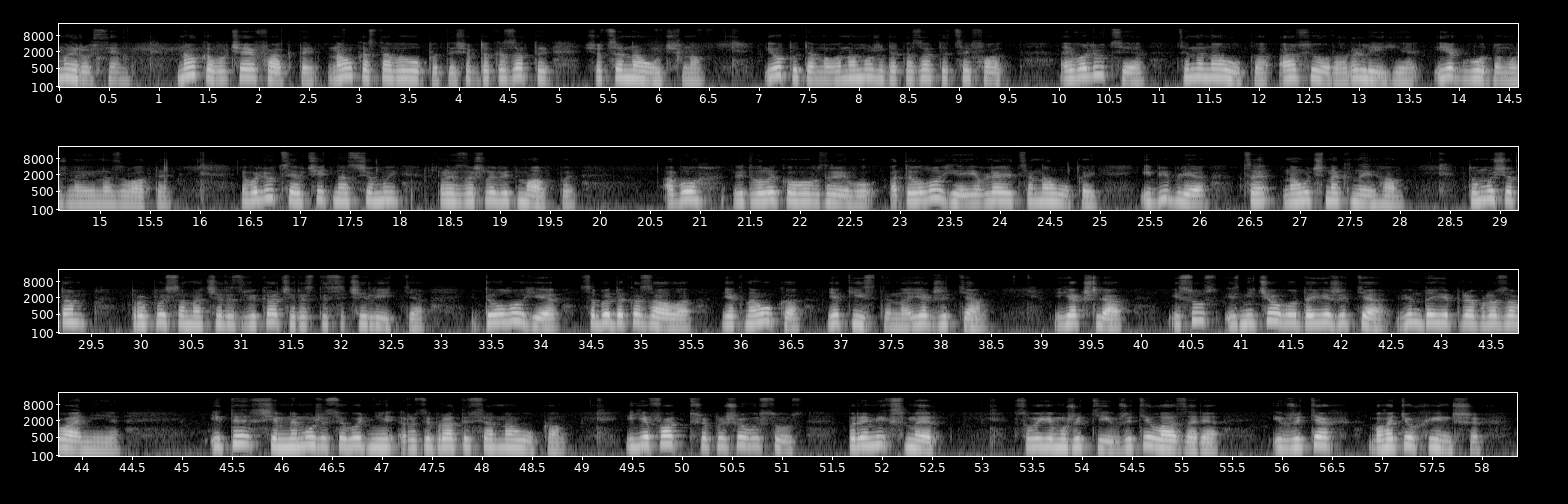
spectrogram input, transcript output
Миру всім. Наука вивчає факти. Наука ставить опити, щоб доказати, що це научно. І опитами вона може доказати цей факт. А еволюція це не наука, а афера, релігія, і як вгодно можна її назвати. Еволюція вчить нас, що ми произошли від мавпи або від великого взриву, а теологія являється наукою, і Біблія це научна книга, тому що там прописана через віка, через тисячоліття. І теологія себе доказала як наука, як істина, як життя, як шлях. Ісус із нічого дає життя, Він дає преобразування. І те, з чим не може сьогодні розібратися наука. І є факт, що прийшов Ісус, переміг смерть в своєму житті, в житті Лазаря і в життях багатьох інших.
